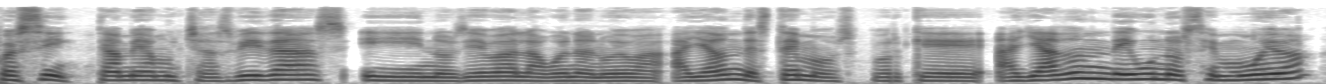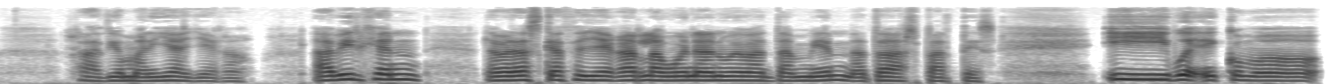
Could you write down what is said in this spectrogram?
Pues sí, cambia muchas vidas y nos lleva a la buena nueva, allá donde estemos, porque allá donde uno se mueva, Radio María llega. La Virgen, la verdad es que hace llegar la buena nueva también a todas partes. Y bueno, como,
